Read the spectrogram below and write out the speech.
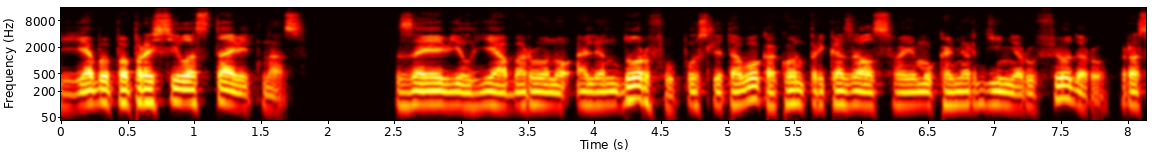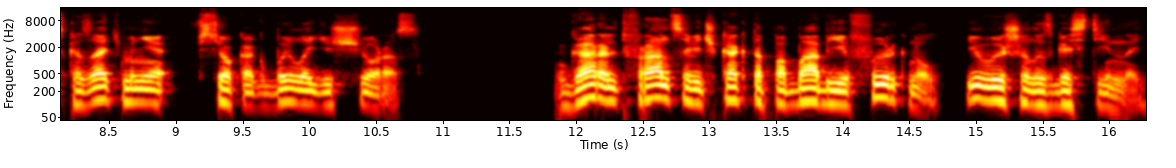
Я бы попросил оставить нас, заявил я барону Алендорфу после того, как он приказал своему камердинеру Федору рассказать мне все, как было еще раз. Гарольд Францевич как-то по бабье фыркнул и вышел из гостиной.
